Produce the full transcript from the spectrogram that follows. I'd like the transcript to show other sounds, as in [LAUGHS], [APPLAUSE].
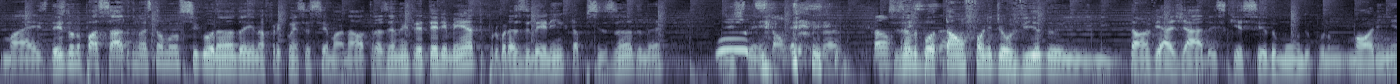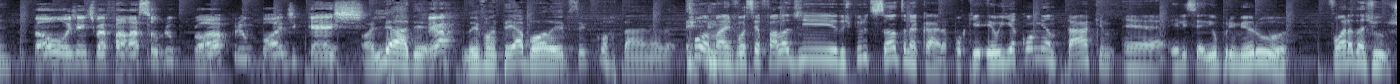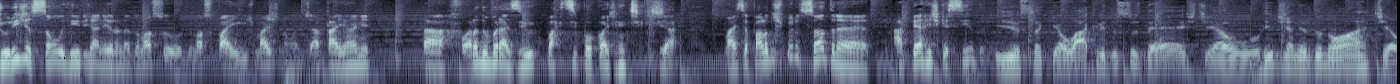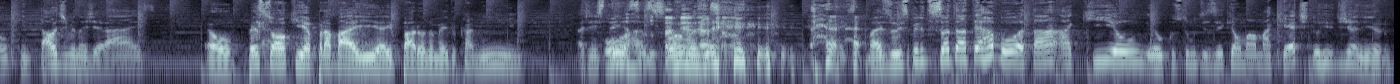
Mas desde o ano passado que nós estamos segurando aí na frequência semanal, trazendo entretenimento pro brasileirinho que tá precisando, né? Gente tem... Estão precisando. Precisando botar um fone de ouvido e, e dar uma viajada, esquecer do mundo por um- uma horinha. Então hoje a gente vai falar sobre o próprio podcast. Olha, de- levantei a bola aí pra você cortar, né, velho? Pô, [LAUGHS] mas você fala de, do Espírito Santo, né, cara? Porque eu ia comentar que é, ele seria o primeiro fora da ju- jurisdição do Rio de Janeiro, né? Do nosso, do nosso país. Mas não, a Tayane tá fora do Brasil e participou com a gente aqui já. Mas você fala do Espírito Santo, né? A terra esquecida. Isso, aqui é o Acre do Sudeste, é o Rio de Janeiro do Norte, é o quintal de Minas Gerais, é o pessoal que ia pra Bahia e parou no meio do caminho. A gente tem Porra, Não essas formas dessa. [LAUGHS] Mas o Espírito Santo é uma terra boa, tá? Aqui eu, eu costumo dizer que é uma maquete do Rio de Janeiro.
